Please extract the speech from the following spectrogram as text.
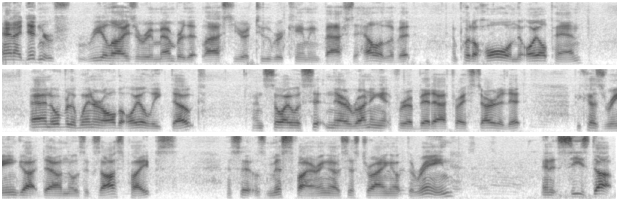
And I didn't realize or remember that last year a tuber came and bashed the hell out of it and put a hole in the oil pan. And over the winter all the oil leaked out and so I was sitting there running it for a bit after I started it because rain got down those exhaust pipes and so it was misfiring. I was just drying out the rain and it seized up.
